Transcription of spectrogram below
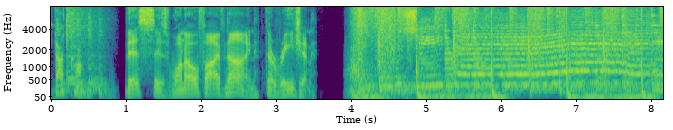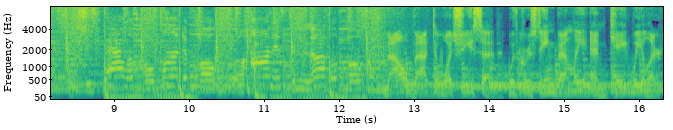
kearnsandco.com. This is 1059 The Region. What she said. She's powerful, wonderful, honest, and lovable. Now back to what she said with Christine Bentley and Kate Wheeler.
